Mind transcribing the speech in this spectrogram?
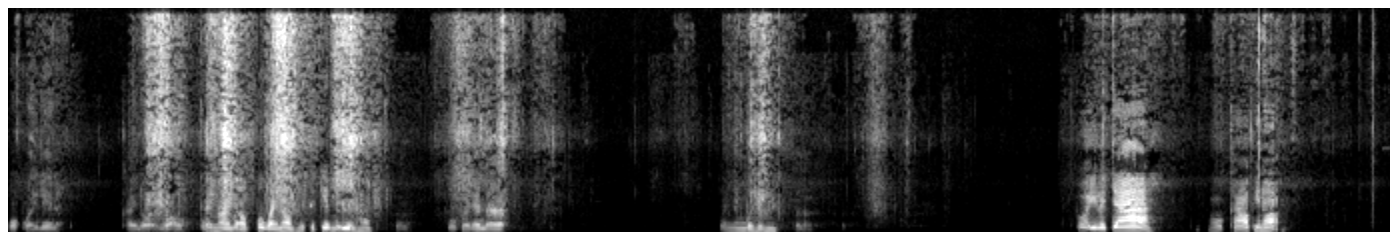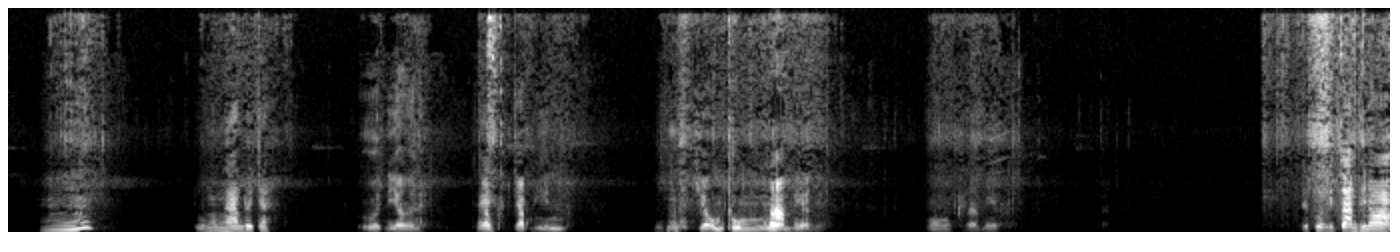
ปกไว้เนี่ยนะไข่หน่อยบ่เอาใส่หน่อยบ่เอาพวกไว้น้องเห็ดตะเกียบมืออื่นห้องปกไว้ให้นะมันยังบ่เห็นเออก็อีกแล้วจ้าหกขาวพี่น้องอืมดูงามๆเลยจ้ะ เอิดเอียงอันนี้ใช่ จับจับหินเขียวอมทุมงามแฮงนี่โอ้งามแฮงไอ้ผลกิตันพี่น้อง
